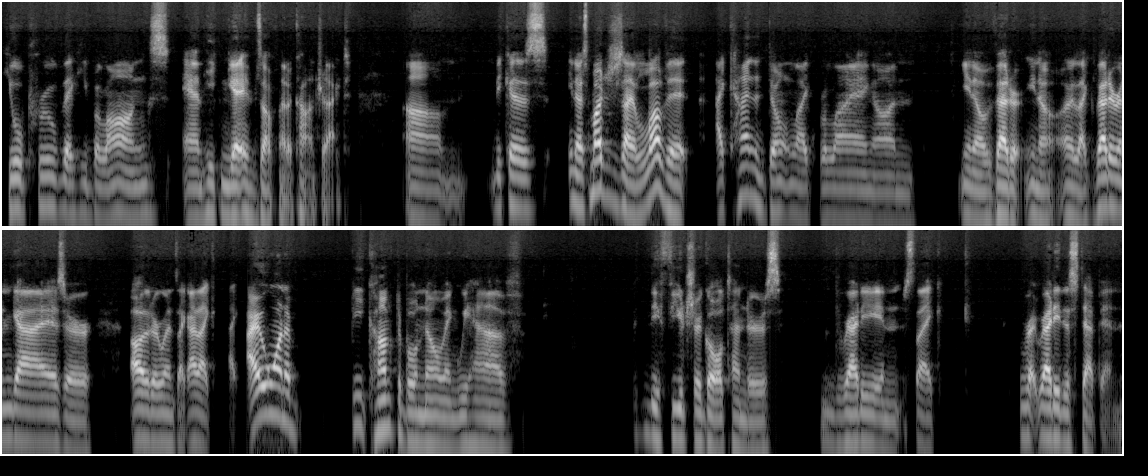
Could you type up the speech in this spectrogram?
he will prove that he belongs and he can get himself another contract. Um, because you know, as much as I love it, I kind of don't like relying on you know veteran, you know, or like veteran guys or other ones. Like I like, I, I want to be comfortable knowing we have the future goaltenders ready and just like re- ready to step in.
